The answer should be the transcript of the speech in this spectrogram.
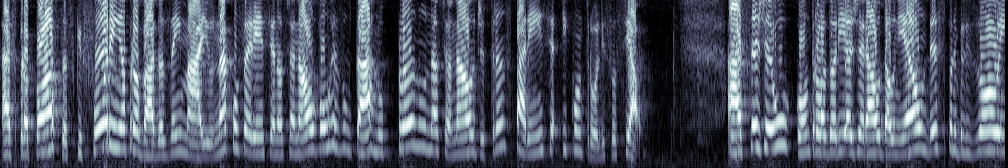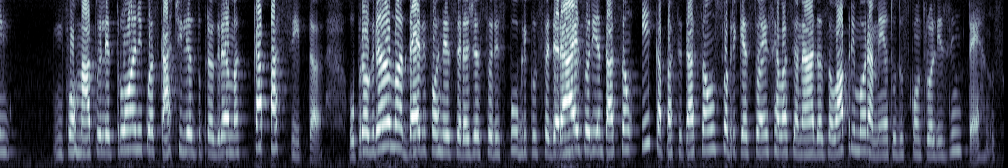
As propostas que forem aprovadas em maio na Conferência Nacional vão resultar no Plano Nacional de Transparência e Controle Social. A CGU, Controladoria Geral da União, disponibilizou em, em formato eletrônico as cartilhas do programa Capacita. O programa deve fornecer a gestores públicos federais orientação e capacitação sobre questões relacionadas ao aprimoramento dos controles internos.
